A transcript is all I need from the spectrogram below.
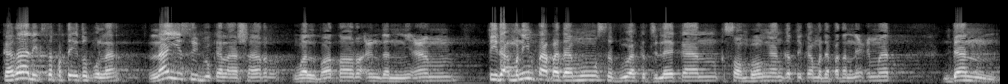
Kadzalik seperti itu pula, la yusibukal asyar wal batar 'inda ni'am, tidak menimpa padamu sebuah kejelekan, kesombongan ketika mendapatkan nikmat dan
